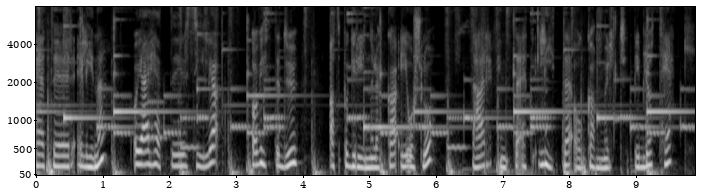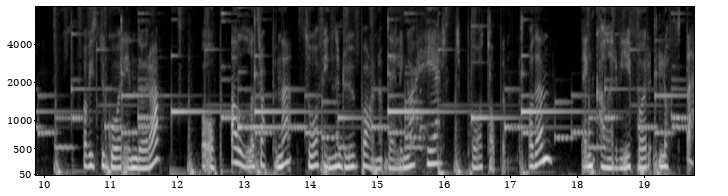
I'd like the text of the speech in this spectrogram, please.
heter Eline, Og jeg heter Silja. og visste du at på Grünerløkka i Oslo, der fins det et lite og gammelt bibliotek. Og hvis du går inn døra og opp alle trappene, så finner du barneavdelinga helt på toppen. Og den, den kaller vi for Loftet.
